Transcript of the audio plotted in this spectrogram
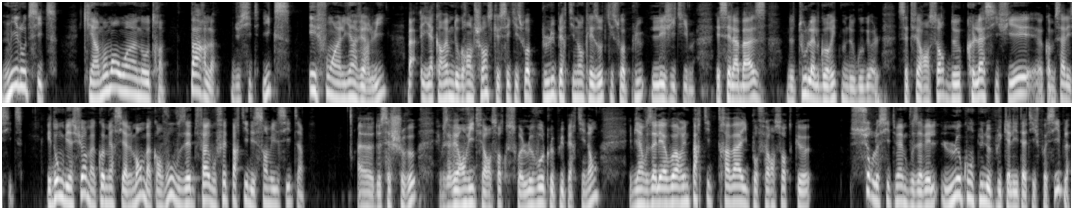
1000 autres sites qui, à un moment ou à un autre, parlent du site X, et font un lien vers lui, bah, il y a quand même de grandes chances que c'est qu'il soit plus pertinent que les autres, qu'il soit plus légitime. Et c'est la base de tout l'algorithme de Google. C'est de faire en sorte de classifier euh, comme ça les sites. Et donc, bien sûr, bah, commercialement, bah, quand vous, vous, êtes faites partie des 100 000 sites euh, de sèche-cheveux et vous avez envie de faire en sorte que ce soit le vôtre le plus pertinent, eh bien, vous allez avoir une partie de travail pour faire en sorte que sur le site même, vous avez le contenu le plus qualitatif possible,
